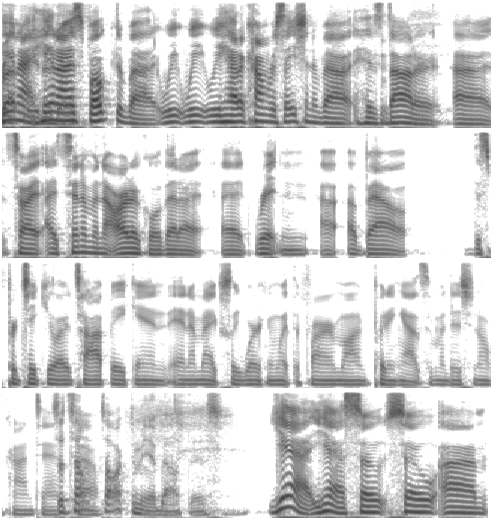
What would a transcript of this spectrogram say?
and, I, he and I, spoke about it. We, we we had a conversation about his daughter. Uh, so I, I, sent him an article that I had written uh, about this particular topic, and and I'm actually working with the firm on putting out some additional content. So, so. talk to me about this. Yeah, yeah. So, so um,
